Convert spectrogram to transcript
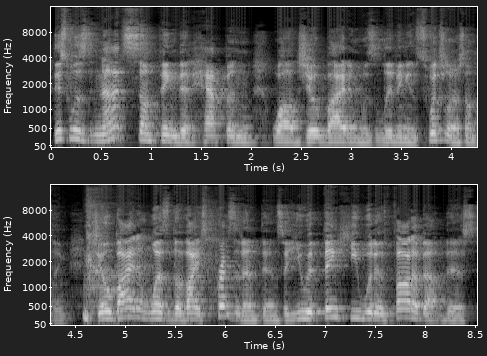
This was not something that happened while Joe Biden was living in Switzerland or something. Joe Biden was the vice president then, so you would think he would have thought about this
